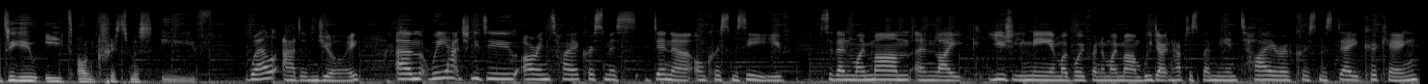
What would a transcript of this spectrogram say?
do you eat on Christmas Eve? Well, Adam Joy, um, we actually do our entire Christmas dinner on Christmas Eve. So then my mum and like usually me and my boyfriend and my mum, we don't have to spend the entire of Christmas Day cooking.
